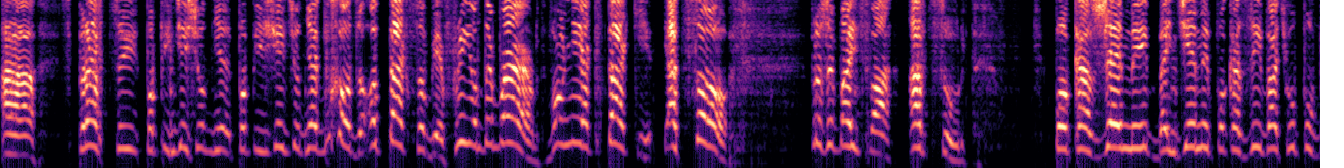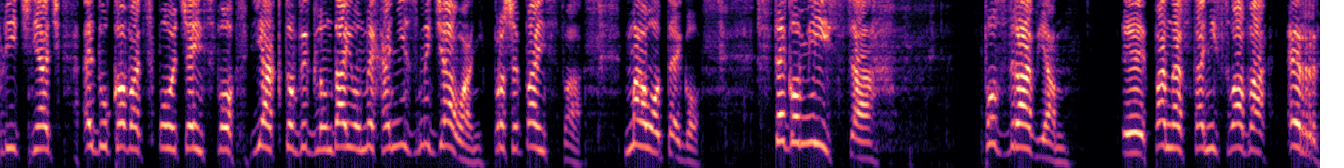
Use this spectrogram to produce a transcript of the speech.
a sprawcy po 50, nie, po 50 dniach wychodzą. O tak sobie, free on the bird, wolnie jak ptaki. A co? Proszę Państwa, absurd. Pokażemy, będziemy pokazywać, upubliczniać, edukować społeczeństwo, jak to wyglądają mechanizmy działań. Proszę Państwa, mało tego. Z tego miejsca pozdrawiam y, pana Stanisława R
